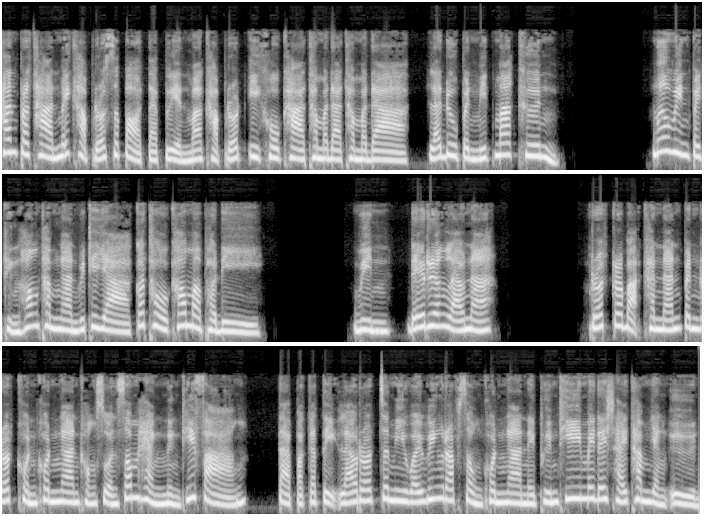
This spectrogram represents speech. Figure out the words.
ท่านประธานไม่ขับรถสปอร์ตแต่เปลี่ยนมาขับรถอีโคคาร์ธรรมดาธรรมดา และดูเป็นมิตรมากขึ้น เมื่อวินไปถึงห้องทำงานวิทยาก็โทรเข้ามาพอดี วิน ได้เรื่องแล้วนะ รถกระบะคันนั้นเป็นรถขนคนงานของสวนส้มแห่งหนึ่งที่ฝาง แต่ปกติแล้วรถจะมีไว้วิ่งรับส่งคนงานในพื้นที่ไม่ได้ใช้ทำอย่างอื่น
